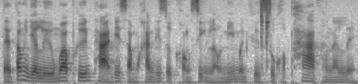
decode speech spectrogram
แต่ต้องอย่าลืมว่าพื้นฐานที่สำคัญที่สุดของสิ่งเหล่านี้มันคือสุขภาพทั้งนั้นเลย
